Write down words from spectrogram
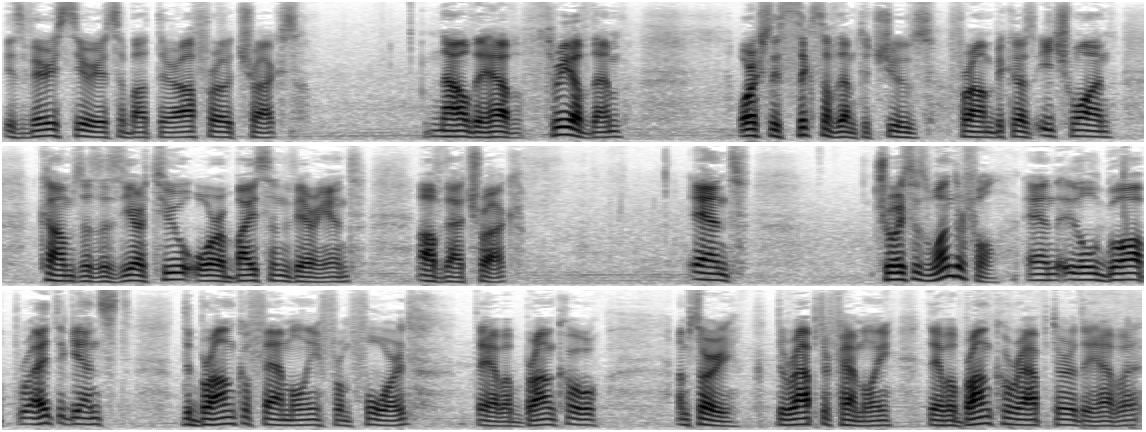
is very serious about their off-road trucks. Now they have three of them, or actually six of them to choose from because each one comes as a ZR2 or a Bison variant of that truck. And choice is wonderful, and it'll go up right against the Bronco family from Ford. They have a Bronco, I'm sorry, the Raptor family. They have a Bronco Raptor, they have a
